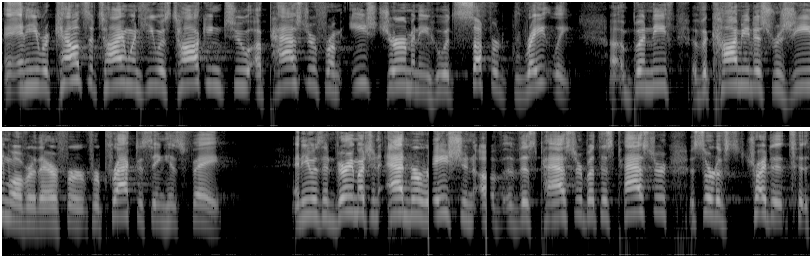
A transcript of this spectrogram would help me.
And he recounts a time when he was talking to a pastor from East Germany who had suffered greatly uh, beneath the communist regime over there for, for practicing his faith. And he was in very much an admiration of this pastor, but this pastor sort of tried to, to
